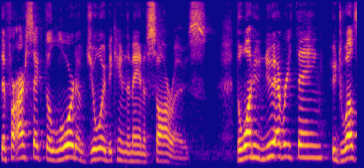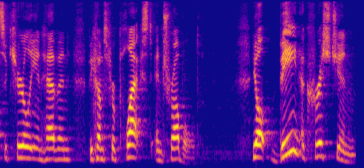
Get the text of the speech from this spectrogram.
that for our sake the Lord of joy became the man of sorrows. The one who knew everything, who dwelled securely in heaven, becomes perplexed and troubled. Y'all, being a Christian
